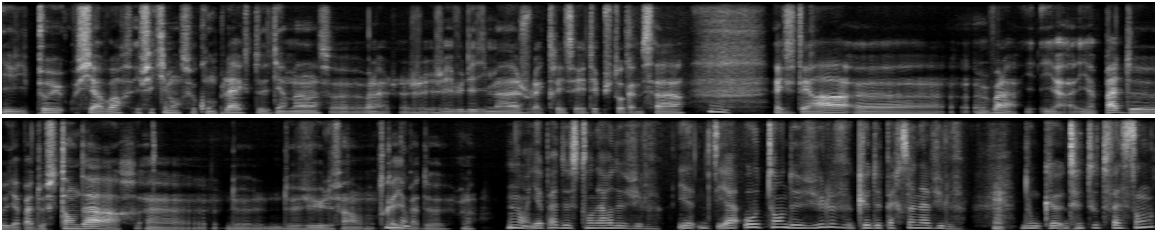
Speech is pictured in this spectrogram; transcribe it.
il peut aussi avoir effectivement ce complexe de se dire mince, euh, voilà, j'ai vu des images où l'actrice a été plutôt comme ça, mm. etc. Euh, voilà, il n'y a, y a, pas de, a pas de standard de, de vulve, enfin, en tout cas, il n'y a pas de. Voilà. Non, il n'y a pas de standard de vulve. Il y, a autant de vulves que de personnes à vulve. Hmm. Donc, euh, de toute façon,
